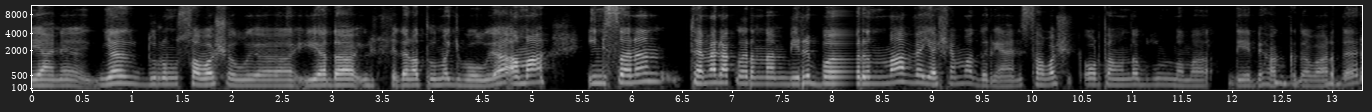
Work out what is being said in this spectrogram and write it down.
yani ya durumu savaş oluyor ya da ülkeden atılma gibi oluyor ama insanın temel haklarından biri barınma ve yaşamadır yani savaş ortamında bulunmama diye bir hakkı da vardır.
